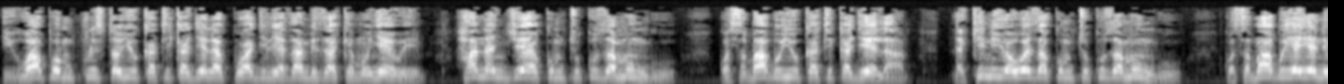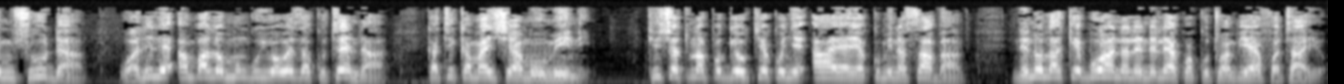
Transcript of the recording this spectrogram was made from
iwapo mkristo yu katika jela kwa ajili ya dhambi zake mwenyewe hana njia ya kumtukuza mungu kwa sababu yu katika jela lakini yuwaweza kumtukuza mungu kwa sababu yeye ni mshuhuda wa lile ambalo mungu yuwaweza kutenda katika maisha ya muumini. Kisha tunapogeukia kwenye aya ya17 neno lake bwana laendelea kwa kutwambia yafuatayo.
